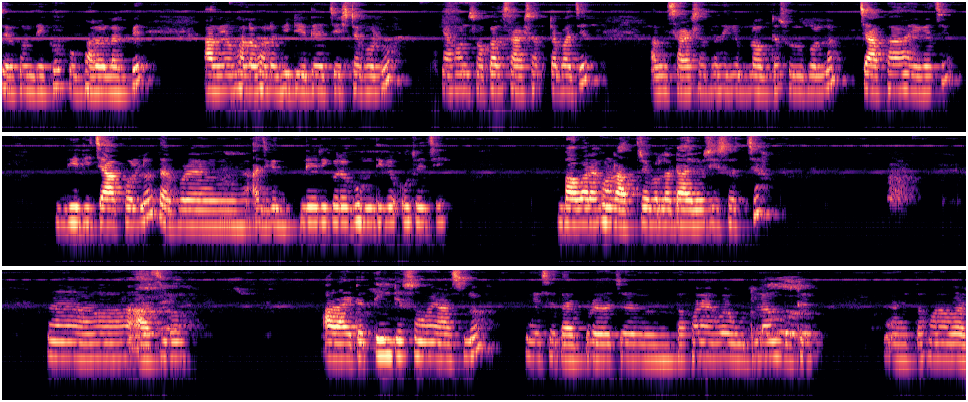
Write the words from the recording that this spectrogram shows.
সেরকম দেখো, খুব ভালো লাগবে। আমিও ভালো ভালো ভিডিও দেওয়ার চেষ্টা করব। এখন সকাল সাড়ে সাতটা বাজে, আমি সাড়ে সাতটা থেকে ব্লগটা শুরু করলাম। চা খাওয়া হয়ে গেছে। দিদি চা করল, তারপরে আজকে দেরি করে ঘুম থেকে উঠেছি। বাবার এখন রাত্রেবেলা ডায়ালিসিস হচ্ছে। আসলো। আড়াইটা তিনটের সময় আসলো। এসে তারপরে হচ্ছে, তখন একবার উঠলাম, উঠে তখন আবার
